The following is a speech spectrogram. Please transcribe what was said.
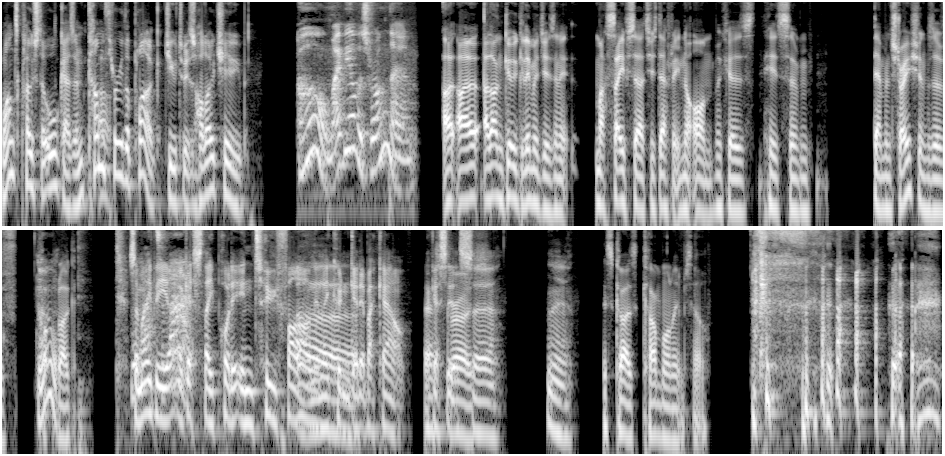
Once close to orgasm, come Oh. through the plug due to its hollow tube. Oh, maybe I was wrong then. I, I I done Google Images and it my safe search is definitely not on because here's some demonstrations of cock Oh. plug. So Well, maybe back uh, to I guess they put it in too far and then they couldn't get it back out. I That's guess it's uh, yeah. This guy's come on himself.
